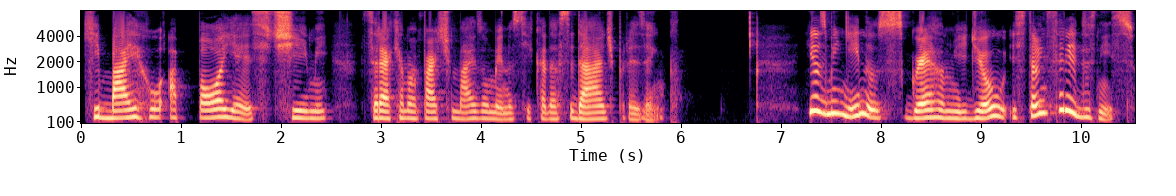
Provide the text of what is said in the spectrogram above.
que bairro apoia esse time, será que é uma parte mais ou menos rica da cidade, por exemplo. E os meninos, Graham e Joe, estão inseridos nisso.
